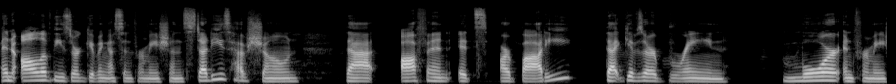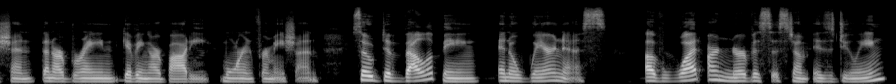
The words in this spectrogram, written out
And all of these are giving us information. Studies have shown that often it's our body that gives our brain more information than our brain giving our body more information. So, developing an awareness of what our nervous system is doing,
